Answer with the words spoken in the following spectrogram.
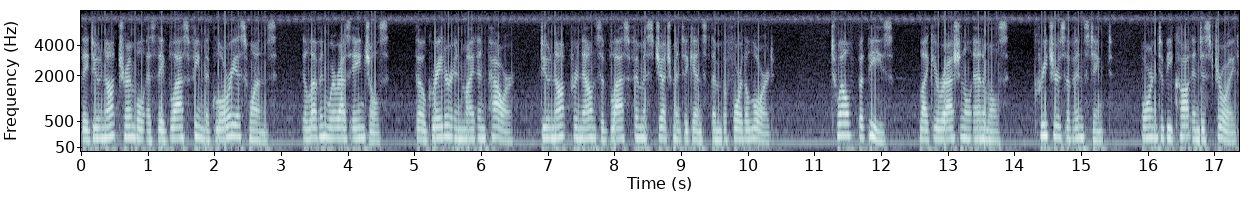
they do not tremble as they blaspheme the glorious ones. 11 Whereas angels, though greater in might and power, do not pronounce a blasphemous judgment against them before the Lord. 12 But these, like irrational animals, creatures of instinct, born to be caught and destroyed,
